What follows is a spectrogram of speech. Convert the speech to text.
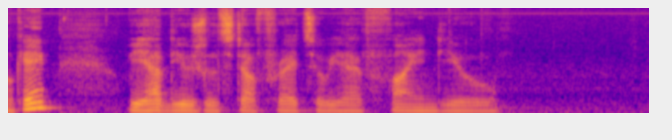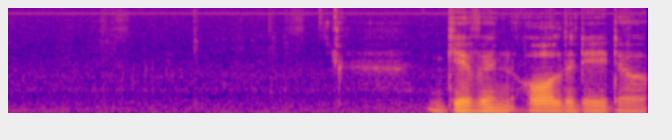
Okay, we have the usual stuff, right? So we have find you given all the data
